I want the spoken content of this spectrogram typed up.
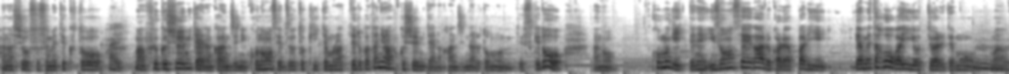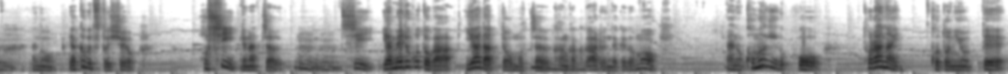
話を進めていくとはい、まあ復習みたいな感じにこの音声ずっと聞いてもらってる方には復習みたいな感じになると思うんですけどあの小麦ってね依存性があるからやっぱりやめた方がいいよって言われても、うんまああの薬物と一緒よ。欲しいってなっちゃううんうん。しやめることが嫌だって思っちゃう感覚があるんだけども、あの小麦を取らないことによって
